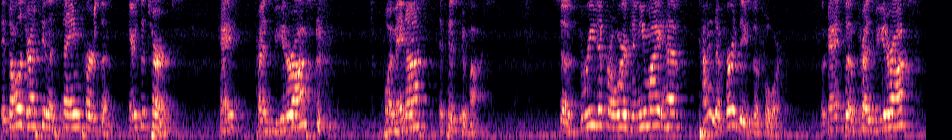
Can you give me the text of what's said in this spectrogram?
It's all addressing the same person. Here's the terms. Okay? Presbyteros, poimenos, episkopos. So three different words, and you might have kind of heard these before. Okay, so presbyteros,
